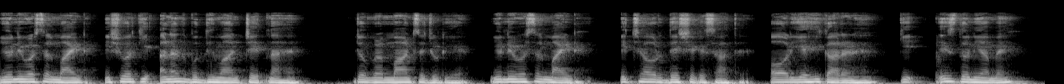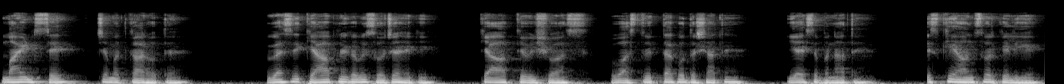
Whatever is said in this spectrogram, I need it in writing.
यूनिवर्सल माइंड ईश्वर की अनंत बुद्धिमान चेतना है, जो ब्रह्मांड से जुड़ी है। यूनिवर्सल माइंड इच्छा और उद्देश्य के साथ है, और यही कारण है कि इस दुनिया में माइंड से चमत्कार होते हैं। वैसे क्या आपने कभी सोचा है कि क्या आपके विश्वास वास्तविकता को दर्शाते हैं या इसे बनाते हैं? इसके आंसर के लिए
